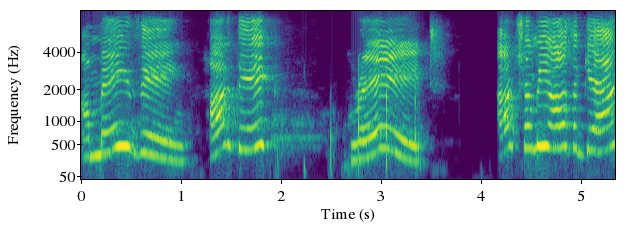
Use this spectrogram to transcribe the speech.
Amazing. Hardik, great. And show me yours again.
